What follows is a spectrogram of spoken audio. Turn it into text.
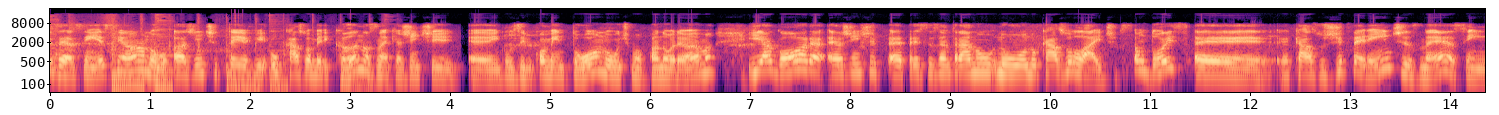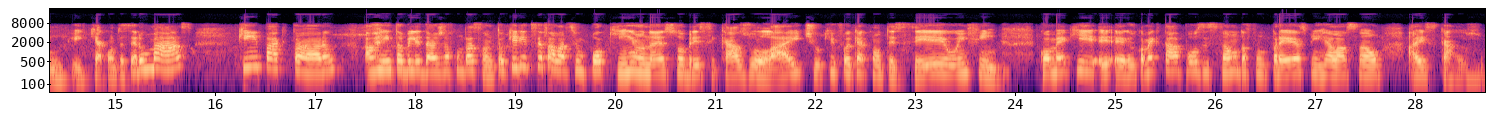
Pois é, assim, esse ano a gente teve o caso Americanas, né, que a gente, é, inclusive, comentou no último panorama, e agora a gente é, precisa entrar no, no, no, caso Light. São dois é, casos diferentes, né, assim, que aconteceram, mas que impactaram a rentabilidade da fundação. Então, eu queria que você falasse um pouquinho, né, sobre esse caso Light, o que foi que aconteceu, enfim, como é que é, como é que está a posição da Funpresp em relação a esse caso.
